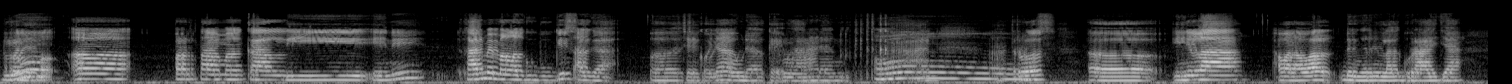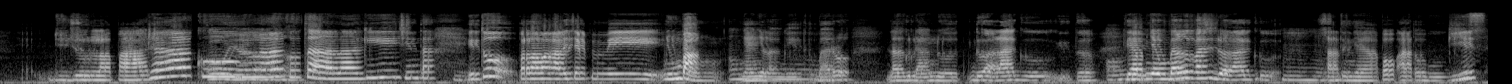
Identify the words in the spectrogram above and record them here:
Dulu eh, pertama kali ini kan memang lagu Bugis agak eh, cengkonya udah kayak mengarah dangdut gitu kan. Oh. Nah, terus eh, inilah awal-awal dengerin lagu Raja. Jujurlah padaku, Oh, iya. aku tak lagi cinta. Itu pertama kali Cepi nyumbang nyanyi lagu itu. Baru lagu dangdut, dua lagu gitu. Oh, Tiap nyumbang tuh pasti dua lagu. Hmm. Satunya pop atau bugis,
